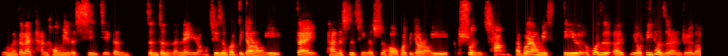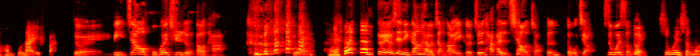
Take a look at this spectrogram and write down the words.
我们再来谈后面的细节跟真正的内容，其实会比较容易。在谈的事情的时候会比较容易顺畅，才不会让 Miss D 的或者呃有低特质的人觉得很不耐烦。对，比较不会去惹到他。对，对，而且你刚刚还有讲到一个，就是他开始翘脚跟抖脚，是为什么？对，是为什么？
